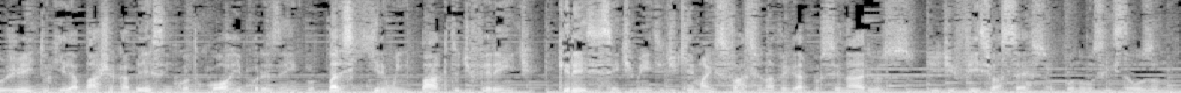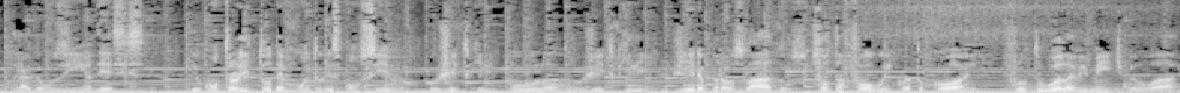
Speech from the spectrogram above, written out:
O jeito que ele abaixa a cabeça enquanto corre, por exemplo, parece que cria um impacto diferente. Cria esse sentimento de que é mais fácil navegar por cenários de difícil acesso quando você está usando um dragãozinho desses. E o controle todo é muito responsivo. O jeito que ele pula, o jeito que ele gira para os lados, solta fogo enquanto corre, flutua levemente pelo ar.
